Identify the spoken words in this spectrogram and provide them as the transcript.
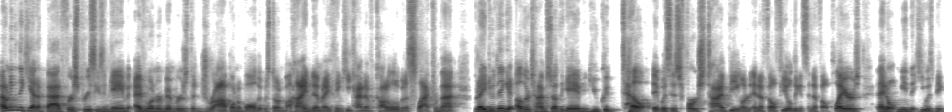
I don't even think he had a bad first preseason game. Everyone remembers the drop on a ball that was thrown behind him. And I think he kind of caught a little bit of slack from that. But I do think at other times throughout the game, you could tell it was his first time being on an NFL field against NFL players. And I don't mean that he was being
